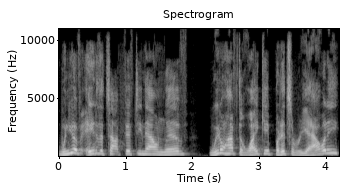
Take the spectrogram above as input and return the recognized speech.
when you have eight of the top 50 now in LIV, we don't have to like it, but it's a reality.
